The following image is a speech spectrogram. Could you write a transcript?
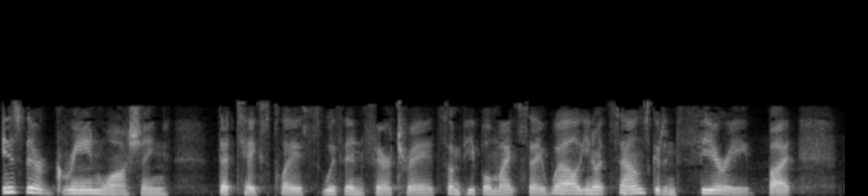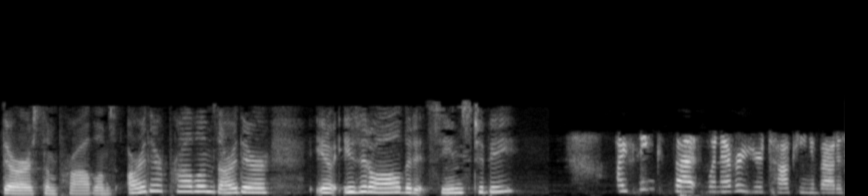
Is there greenwashing that takes place within fair trade? Some people might say, well, you know, it sounds good in theory, but there are some problems. Are there problems? Are there, you know, is it all that it seems to be? I think that whenever you're talking about a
